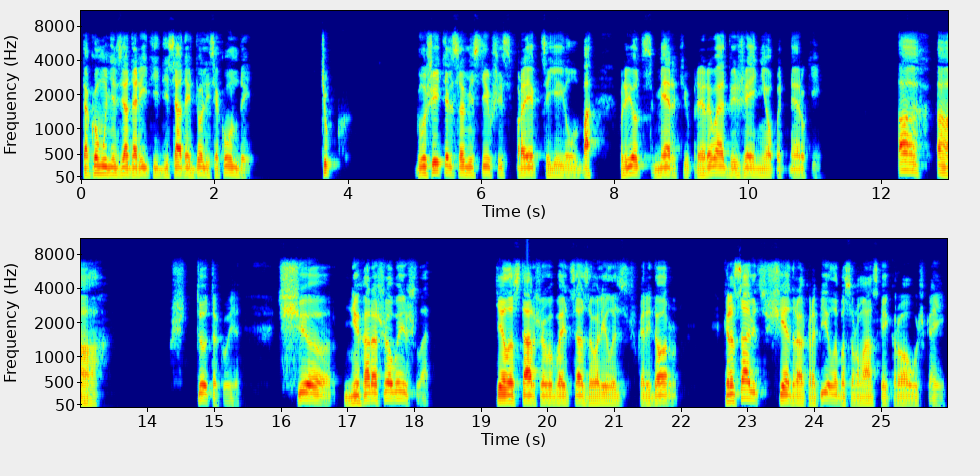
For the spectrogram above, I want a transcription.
Такому нельзя дарить и десятой доли секунды. Тюк! Глушитель, совместившись с проекцией лба, плюет смертью, прерывая движение опытной руки. Ах, ах! Что такое? Черт, нехорошо вышло. Тело старшего бойца завалилось в коридор. Красавец щедро окропила басурманской кровушкой.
